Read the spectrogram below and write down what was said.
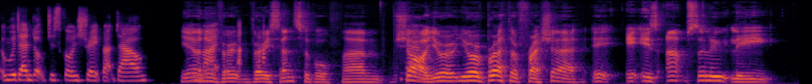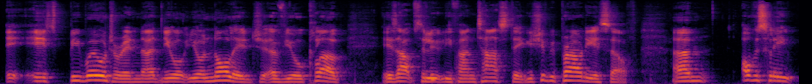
and we'd end up just going straight back down. Yeah, no, very very sensible. Um, Shah, Yeah. you're you're a breath of fresh air. It it is absolutely it, it's bewildering that your your knowledge of your club is absolutely fantastic. You should be proud of yourself. Um, obviously,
